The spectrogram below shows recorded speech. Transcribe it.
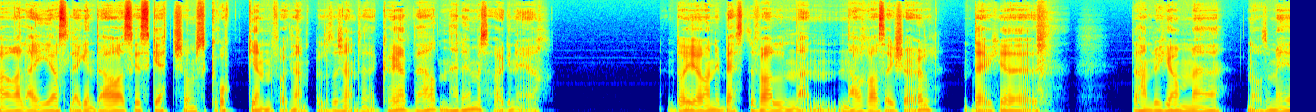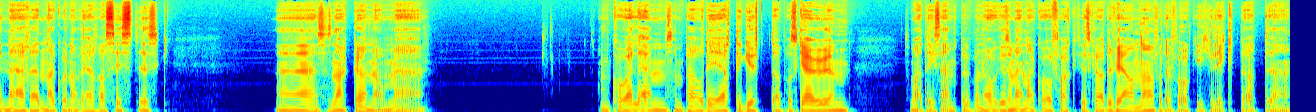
Harald Eias legendariske sketsj om Skrukken, for eksempel, og så kjente jeg hva i all verden har det med saken å gjøre? Da gjør han i beste fall narr av seg sjøl. Det er jo ikke Det handler jo ikke om eh, noe som er i nærheten av å kunne være rasistisk. Eh, så snakker han om om KLM som parodierte Gutta på skauen, som var et eksempel på noe som NRK faktisk hadde fjerna, fordi folk ikke likte at uh,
